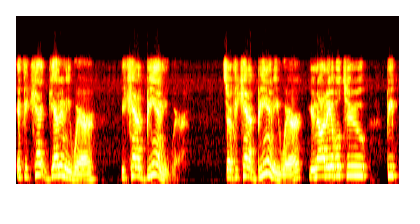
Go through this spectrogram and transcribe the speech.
if you can't get anywhere, you can't be anywhere. So if you can't be anywhere, you're not able to be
